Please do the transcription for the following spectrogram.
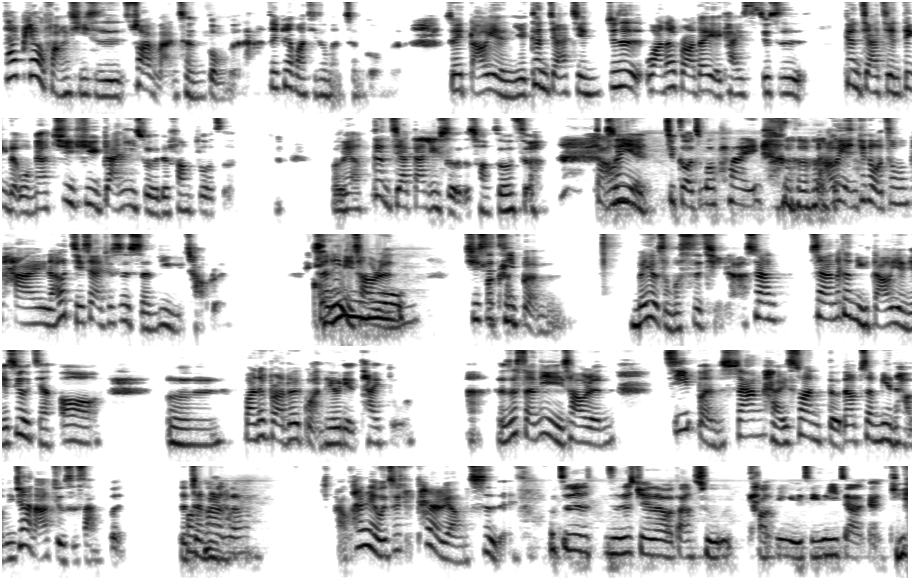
在票房其实算蛮成功的啦，在票房其实蛮成功的，所以导演也更加坚，就是 Warner Brother 也开始就是更加坚定的，我们要继续干预所有的创作者，我们要更加干预所有的创作者。导演就给我这么拍，导演就给我这么拍，然后接下来就是《神力女超人》。《神力女超人》哦其实基本没有什么事情啊，虽然虽然那个女导演也是有讲哦，呃，Warner Brother 管的有点太多啊，可是《神力女超人》基本上还算得到正面的好评，就还拿到九十三分的正面好评，好看的，我只看了两次诶，我只是只是觉得我当初考英语听力这样的感觉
